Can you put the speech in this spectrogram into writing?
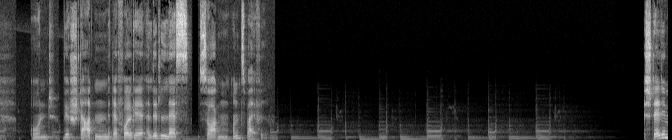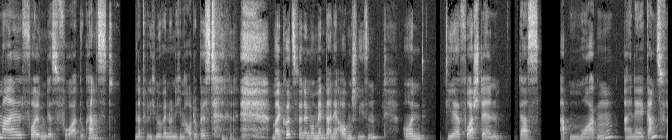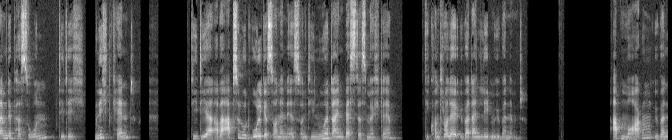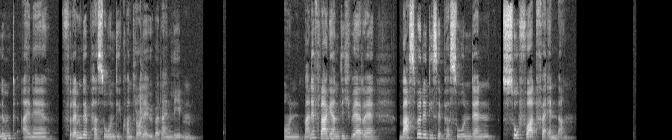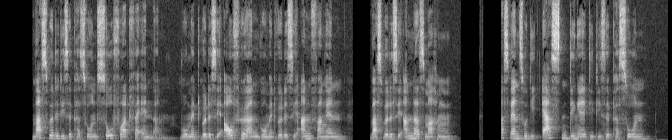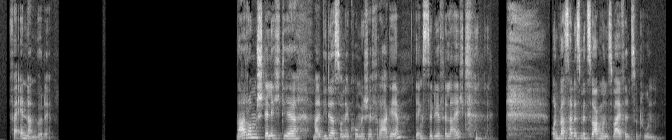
Und wir starten mit der Folge A Little Less Sorgen und Zweifel. Stell dir mal Folgendes vor. Du kannst natürlich nur, wenn du nicht im Auto bist, mal kurz für einen Moment deine Augen schließen und dir vorstellen, dass ab morgen eine ganz fremde Person, die dich nicht kennt, die dir aber absolut wohlgesonnen ist und die nur dein Bestes möchte, die Kontrolle über dein Leben übernimmt. Ab morgen übernimmt eine fremde Person die Kontrolle über dein Leben. Und meine Frage an dich wäre, was würde diese Person denn sofort verändern? Was würde diese Person sofort verändern? Womit würde sie aufhören? Womit würde sie anfangen? Was würde sie anders machen? Was wären so die ersten Dinge, die diese Person verändern würde? Warum stelle ich dir mal wieder so eine komische Frage? Denkst du dir vielleicht? Und was hat es mit Sorgen und Zweifeln zu tun?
